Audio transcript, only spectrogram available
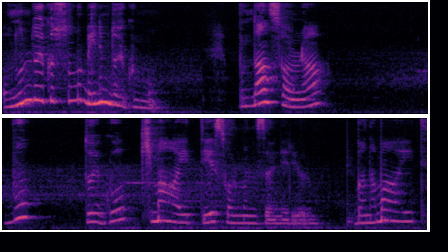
Onun duygusu mu, benim duygum mu? Bundan sonra bu duygu kime ait diye sormanızı öneriyorum. Bana mı ait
